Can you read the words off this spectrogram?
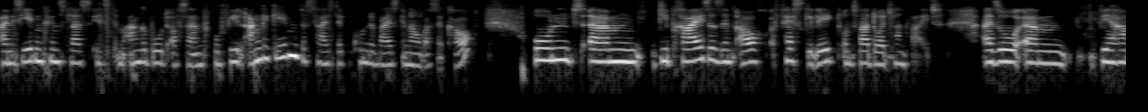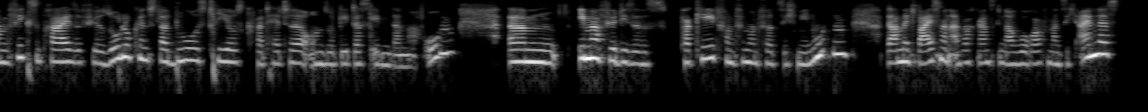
eines jeden Künstlers ist im Angebot auf seinem Profil angegeben. Das heißt, der Kunde weiß genau, was er kauft. Und ähm, die Preise sind auch festgelegt und zwar deutschlandweit. Also ähm, wir haben fixe Preise für Solokünstler, Duos, Trios, Quartette und so geht das eben dann nach oben. Ähm, immer für dieses Paket von 45 Minuten. Damit weiß man einfach ganz genau, worauf man sich einlässt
